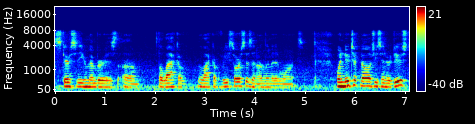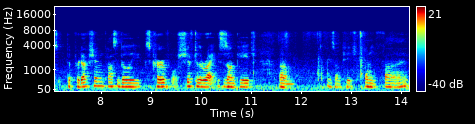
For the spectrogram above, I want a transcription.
Scarcity, remember, is um, the lack of the lack of resources and unlimited wants. When new technology is introduced, the production possibilities curve will shift to the right. This is on page, um, I think it's on page 25.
